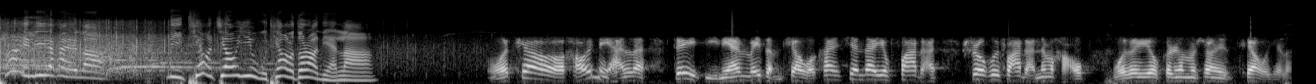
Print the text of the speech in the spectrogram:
太厉害了！你跳交谊舞跳了多少年了？我跳好几年了，这几年没怎么跳。我看现在又发展，社会发展那么好，我这又跟他们上去跳去了。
